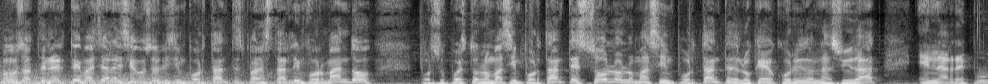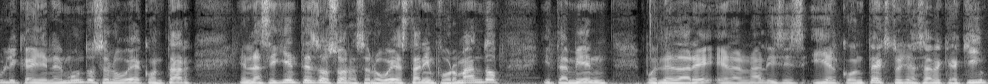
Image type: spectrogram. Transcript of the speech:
Vamos a tener temas, ya le decía José Luis, importantes para estarle informando. Por supuesto, lo más importante, solo lo más importante de lo que ha ocurrido en la ciudad, en la República y en el mundo, se lo voy a contar en las siguientes dos horas. Se lo voy a estar informando y también pues le daré el análisis y el contexto. Ya sabe que aquí,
